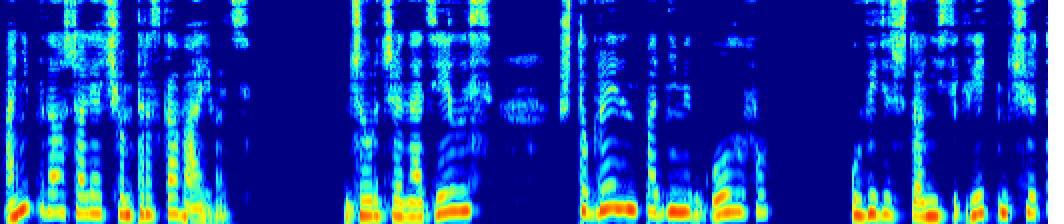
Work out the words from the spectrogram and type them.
Они продолжали о чем-то разговаривать. Джорджия надеялась, что Грейден поднимет голову, увидит, что они секретничают,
